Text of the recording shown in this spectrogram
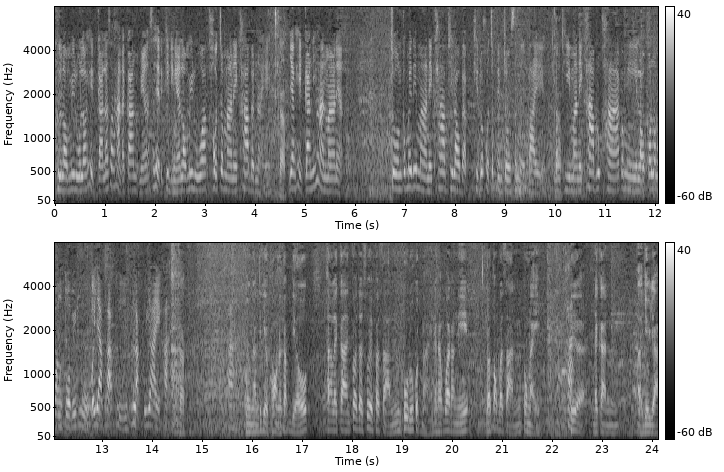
คือเราไม่รู้แล้วเหตุการณ์และสถานการณ์แบบเนี้ยเศรษฐกิจอย่างเงี้ยเราไม่รู้ว่าเขาจะมาในคาบแบบไหนครับอย่างเหตุการณ์ที่ผ่านมาเนี่ย โจรก็ไม่ได้มาในคาบที่เราแบบคิดว่าเขาจะเป็นโจรเสมอไปครับบางทีมาในคาบลูกค้าก็มีเราก็ระวังตัวไม่ถูก ก็อยากฝากถึงผู้หลักผู้ใหญ่ค่ะครับค่ะหน่วยงานที่เกี่ยวข้องนะครับ เดี๋ยว ทางรายการก็จะช่วยประสานผู้รู้กฎหมายนะครับ ว่าทางนี้เราต้องประสานตรงไหนค่ะเพื่อในการเอ่อเยียวยา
